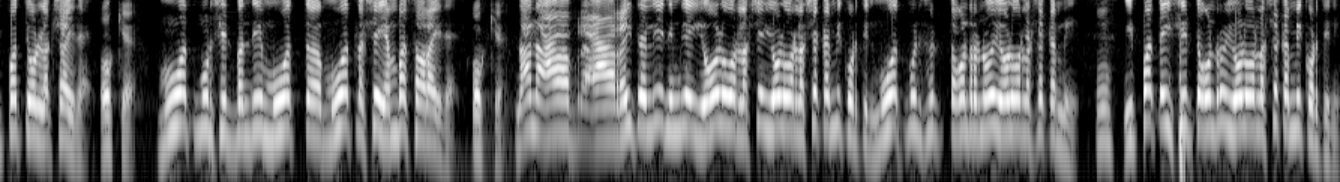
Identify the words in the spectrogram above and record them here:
ಇಪ್ಪತ್ತೇಳು ಲಕ್ಷ ಇದೆ. ಓಕೆ ಮೂವತ್ತ್ಮೂರು ಸೀಟ್ ಬಂದು ಮೂವತ್ತು ಮೂವತ್ತು ಲಕ್ಷ ಎಂಬತ್ತು ಸಾವಿರ ಇದೆ. ಓಕೆ ನಾನು ಆ ಆ ರೈಟಲ್ಲಿ ನಿಮಗೆ ಏಳುವರೆ ಲಕ್ಷ ಏಳುವರೆ ಲಕ್ಷ ಕಮ್ಮಿ ಕೊಡ್ತೀನಿ. ಮೂವತ್ತ್ಮೂರು ಸೀಟ್ ತೊಗೊಂಡ್ರು ಏಳುವರೆ ಲಕ್ಷ ಕಮ್ಮಿ. ಇಪ್ಪತ್ತೈದು ಸೀಟ್ ತೊಗೊಂಡ್ರು ಏಳುವರೆ ಲಕ್ಷ ಕಮ್ಮಿ ಕೊಡ್ತೀನಿ.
